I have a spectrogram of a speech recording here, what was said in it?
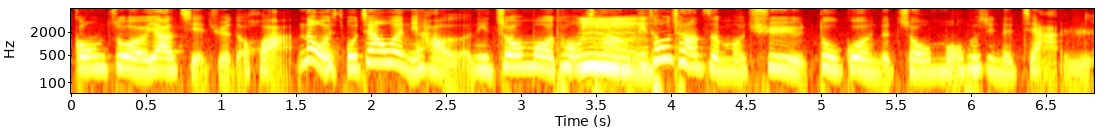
工作要解决的话，那我我这样问你好了，你周末通常、嗯、你通常怎么去度过你的周末或是你的假日？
